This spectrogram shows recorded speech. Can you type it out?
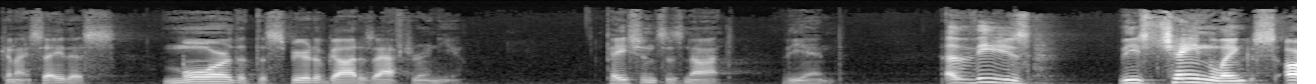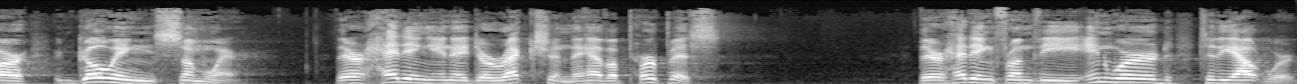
can I say this? More that the Spirit of God is after in you. Patience is not the end. Uh, these, these chain links are going somewhere. They're heading in a direction. They have a purpose. They're heading from the inward to the outward.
